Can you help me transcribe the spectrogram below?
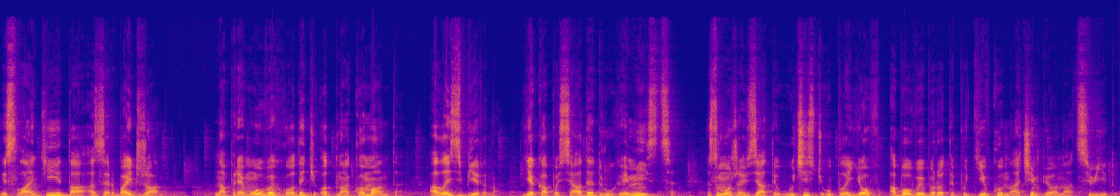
Ісландії та Азербайджану. Напряму виходить одна команда, але збірна, яка посяде друге місце, зможе взяти участь у плей-офф або вибороти путівку на чемпіонат світу.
